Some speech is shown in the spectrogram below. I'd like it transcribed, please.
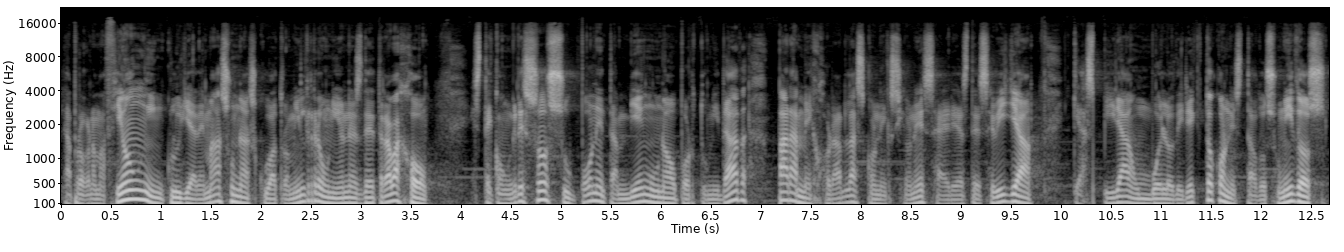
La programación incluye además unas 4.000 reuniones de trabajo. Este congreso supone también una oportunidad para mejorar las conexiones aéreas de Sevilla, que aspira a un vuelo directo con Estados Unidos.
